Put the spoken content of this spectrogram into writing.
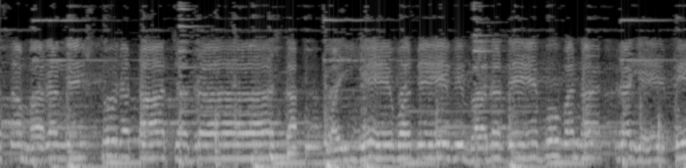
समरनिष्ठुरता च द्रष्टा। त्वय्येव देवि वरदे भुवनत्रयेऽपि।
